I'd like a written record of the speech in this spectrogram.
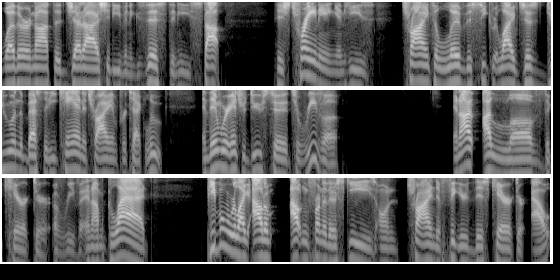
whether or not the Jedi should even exist. And he stopped his training and he's trying to live the secret life, just doing the best that he can to try and protect Luke. And then we're introduced to, to Reva and I I love the character of Reva, and I'm glad people were like out of out in front of their skis on trying to figure this character out.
